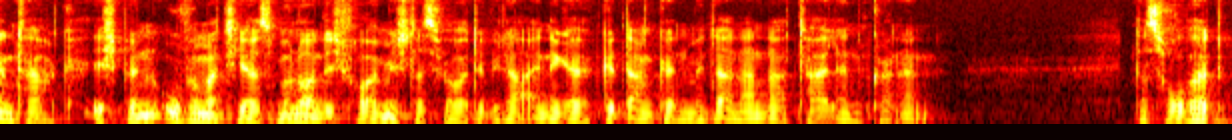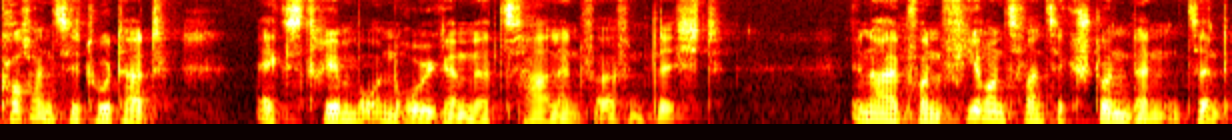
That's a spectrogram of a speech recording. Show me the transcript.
Guten Tag, ich bin Uwe Matthias Müller und ich freue mich, dass wir heute wieder einige Gedanken miteinander teilen können. Das Robert Koch Institut hat extrem beunruhigende Zahlen veröffentlicht. Innerhalb von 24 Stunden sind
